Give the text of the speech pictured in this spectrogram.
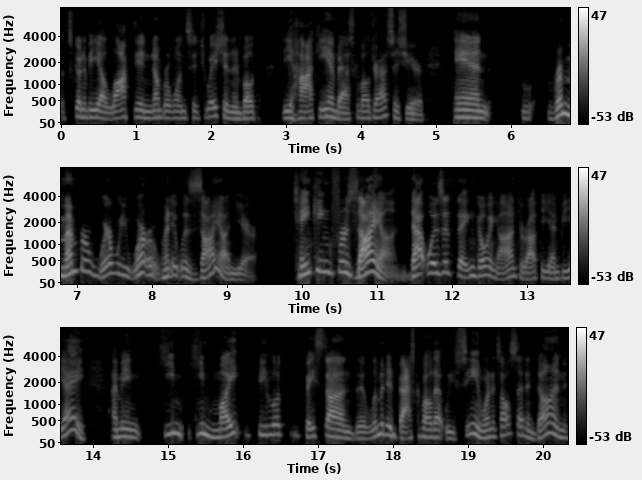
it's going to be a locked in number one situation in both the hockey and basketball drafts this year. And remember where we were when it was Zion year tanking for Zion. That was a thing going on throughout the NBA. I mean, he he might be looked based on the limited basketball that we've seen. When it's all said and done,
